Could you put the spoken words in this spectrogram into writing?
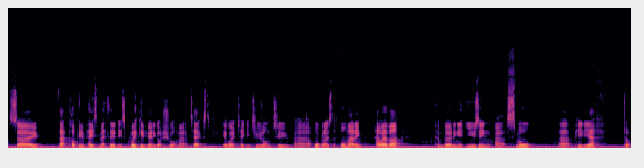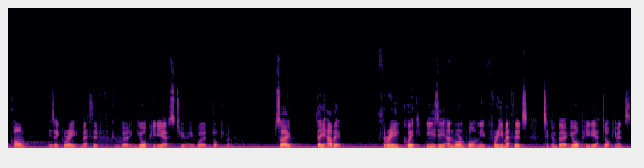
So that copy and paste method is quick if you've only got a short amount of text. It won't take you too long to uh, organize the formatting. However, converting it using uh, small uh, PDF.com is a great method for converting your PDFs to a Word document. So there you have it. Three quick, easy, and more importantly, free methods to convert your PDF documents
